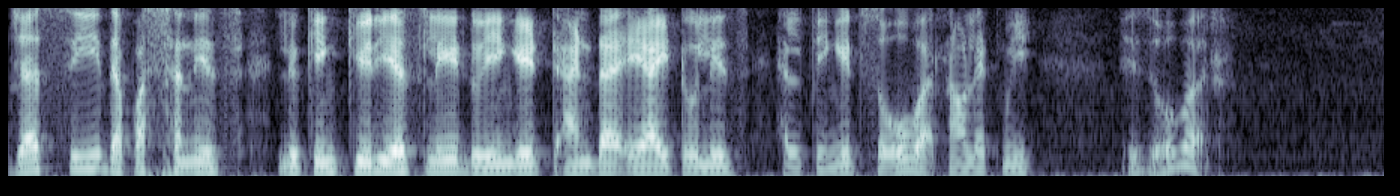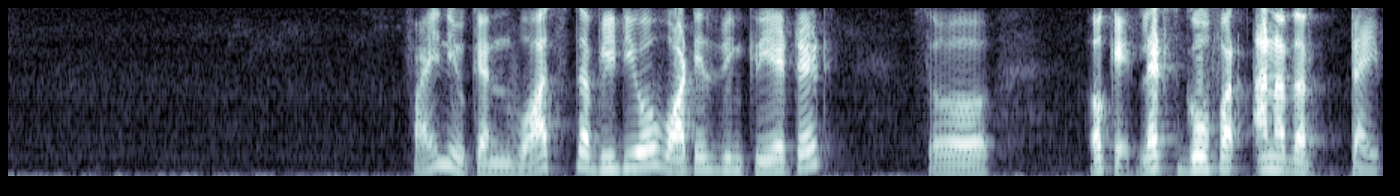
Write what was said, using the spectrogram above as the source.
Just see the person is looking curiously doing it and the AI tool is helping. It's over. Now let me is over. Fine you can watch the video what is being created. So okay let's go for another type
